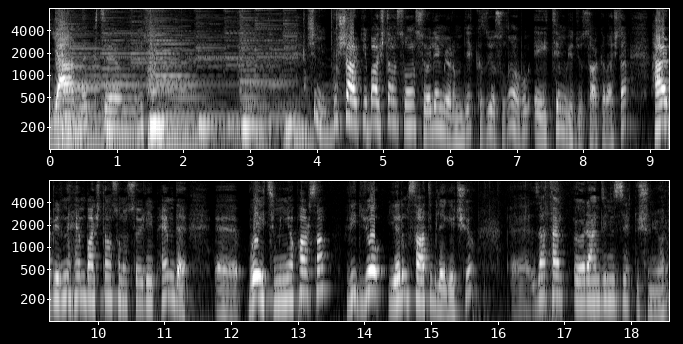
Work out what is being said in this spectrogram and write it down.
uyanıktım Şimdi bu şarkıyı baştan sona söylemiyorum diye kızıyorsunuz ama bu eğitim videosu arkadaşlar. Her birini hem baştan sona söyleyip hem de e, bu eğitimini yaparsam video yarım saati bile geçiyor. E, zaten öğrendiğinizi düşünüyorum.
